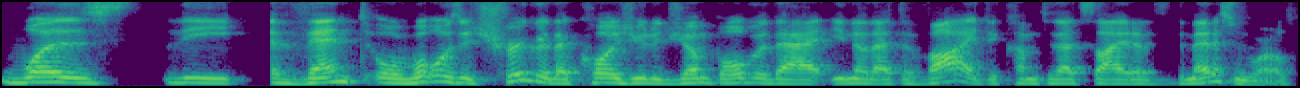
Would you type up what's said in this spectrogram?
was the event or what was a trigger that caused you to jump over that, you know, that divide to come to that side of the medicine world?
